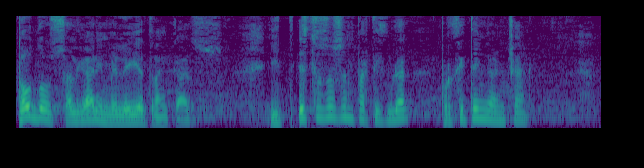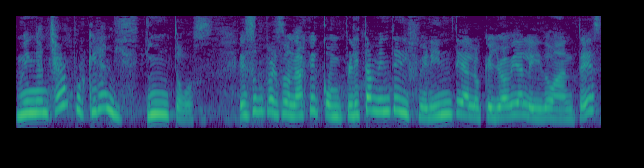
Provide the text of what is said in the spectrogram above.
Todos Salgari me leía trancazos. Y estos dos en particular, ¿por qué te engancharon? Me engancharon porque eran distintos es un personaje completamente diferente a lo que yo había leído antes.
